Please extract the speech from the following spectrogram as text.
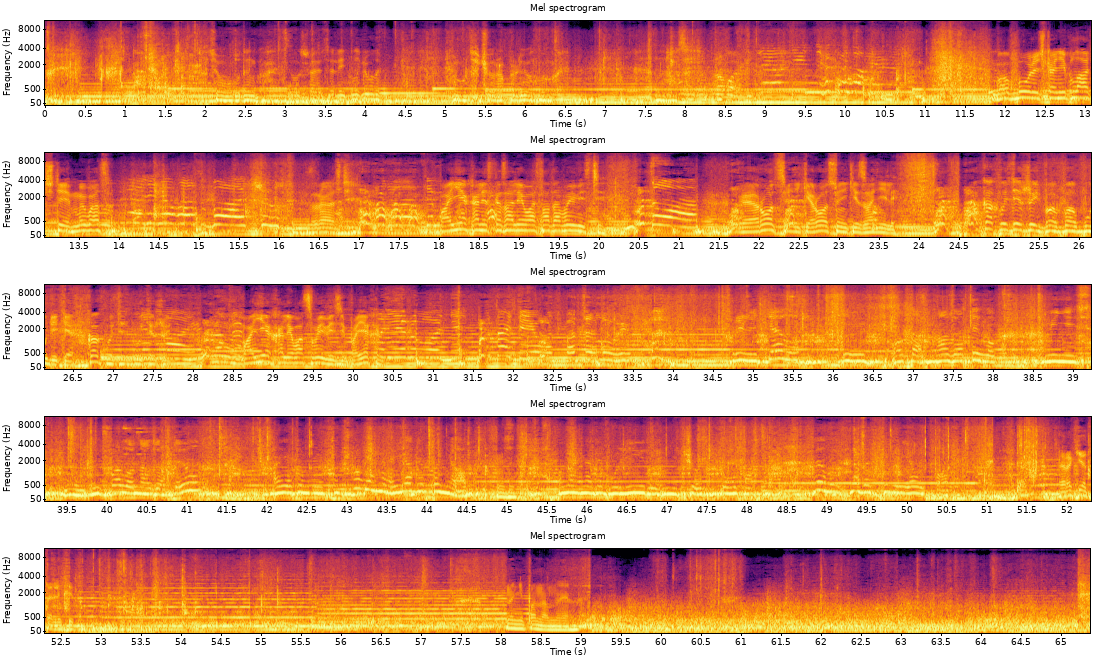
В цьому будинку залишаються літні люди. От вчора прильот був. плачьте, мы вас... Я вас бачу. Здрасте. Поехали, сказали, вас надо вывести. Хто? Э, Родственники, родственники звонили. А как вы здесь жить б- б- будете? Как вы здесь будете жить? Ну, поехали, вас вывезем, поехали. Мої родні, дайте його поцілую. Прилетіло і отак на затилок мені ну, впало на затилок. Я думаю, що мене, Я не поняла. Вона в мене не боліло, нічого. Захотіла, я впала. Ракета летить. Ну, не по нам, наверное.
